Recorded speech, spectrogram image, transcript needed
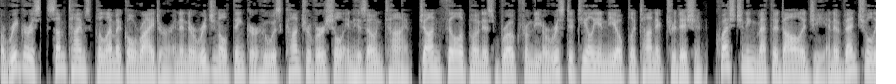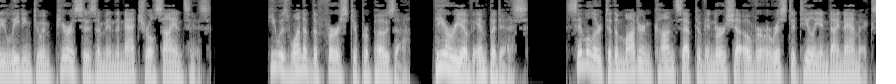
A rigorous, sometimes polemical writer and an original thinker who was controversial in his own time, John Philoponus broke from the Aristotelian Neoplatonic tradition, questioning methodology and eventually leading to empiricism in the natural sciences. He was one of the first to propose a «theory of impetus», similar to the modern concept of inertia over Aristotelian dynamics.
